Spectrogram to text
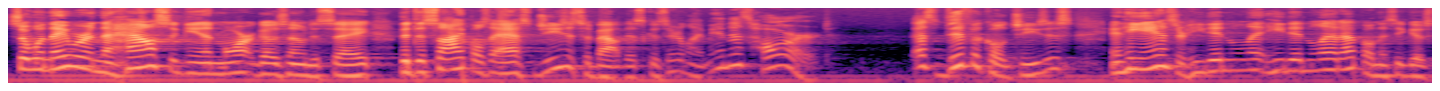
So when they were in the house again, Mark goes on to say, the disciples asked Jesus about this because they're like, man, that's hard. That's difficult, Jesus. And he answered, he didn't, let, he didn't let up on this. He goes,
